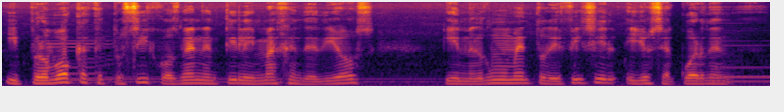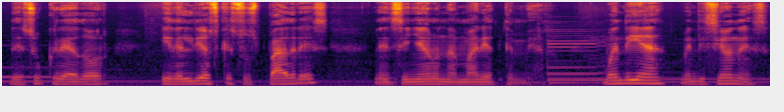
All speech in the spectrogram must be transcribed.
y provoca que tus hijos vean en ti la imagen de Dios y en algún momento difícil ellos se acuerden de su Creador y del Dios que sus padres le enseñaron a amar y a temer. Buen día, bendiciones.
